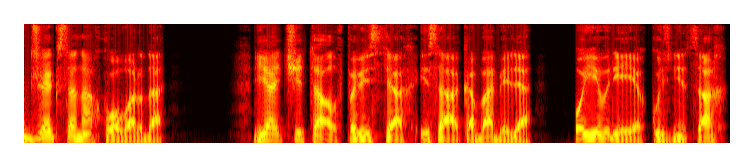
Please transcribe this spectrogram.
Джексона Ховарда. Я читал в повестях Исаака Бабеля о евреях-кузнецах,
